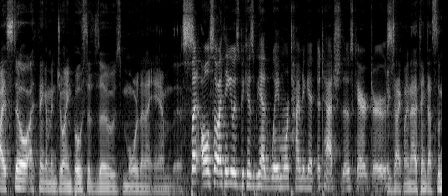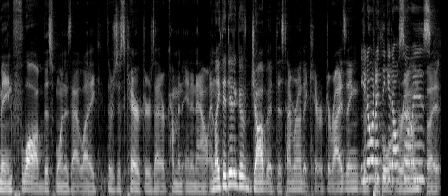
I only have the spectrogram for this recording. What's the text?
I still I think I'm enjoying both of those more than I am this. But also, I think it was because we had way more time to get attached to those characters. Exactly, and I think that's the main flaw of this one is that like there's just characters that are coming in and out, and like they did a good job at this time around at characterizing. You know what I think it also around, is? But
